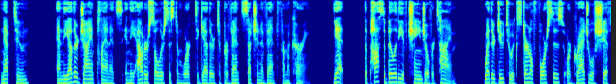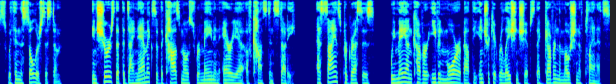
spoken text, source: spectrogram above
Neptune, and the other giant planets in the outer solar system work together to prevent such an event from occurring. Yet, the possibility of change over time, whether due to external forces or gradual shifts within the solar system, ensures that the dynamics of the cosmos remain an area of constant study. As science progresses, we may uncover even more about the intricate relationships that govern the motion of planets,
